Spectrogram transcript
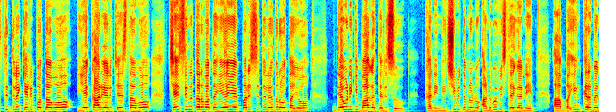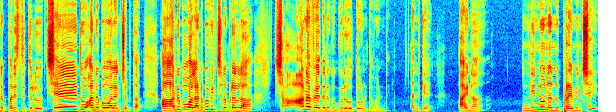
స్థితిలోకి వెళ్ళిపోతావో ఏ కార్యాలు చేస్తావో చేసిన తర్వాత ఏ ఏ పరిస్థితులు ఎదురవుతాయో దేవునికి బాగా తెలుసు. కానీ నీ జీవితంలో నువ్వు అనుభవిస్తే కానీ ఆ భయంకరమైన పరిస్థితులు చేదు అనుభవాలని చెప్తా. ఆ అనుభవాలు అనుభవించినప్పుడల్లా చాలా వేదనకు గురవుతూ ఉంటామండి అందుకే ఆయన నిన్ను నన్ను ప్రేమించి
